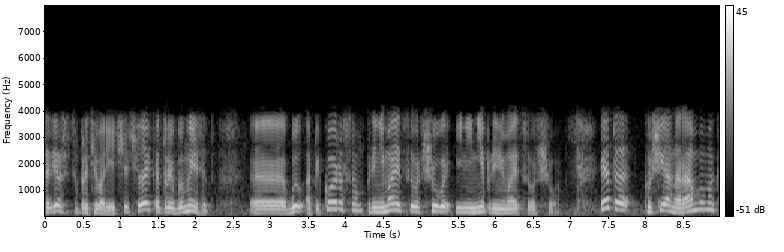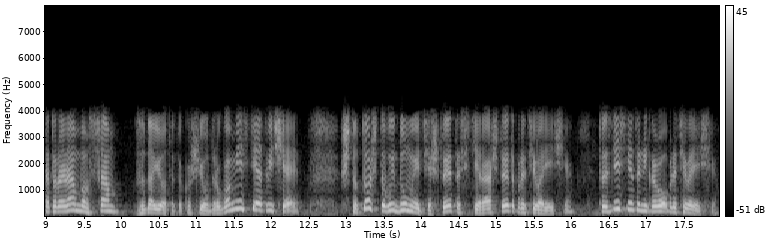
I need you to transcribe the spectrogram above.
содержится противоречие. Человек, который бемезит, э, был апикойросом, принимается вот шува или не принимается вот шува. Это кушья на Рамбама, который Рамбам сам задает эту кушью в другом месте и отвечает, что то, что вы думаете, что это стира, что это противоречие, то здесь нет никакого противоречия.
